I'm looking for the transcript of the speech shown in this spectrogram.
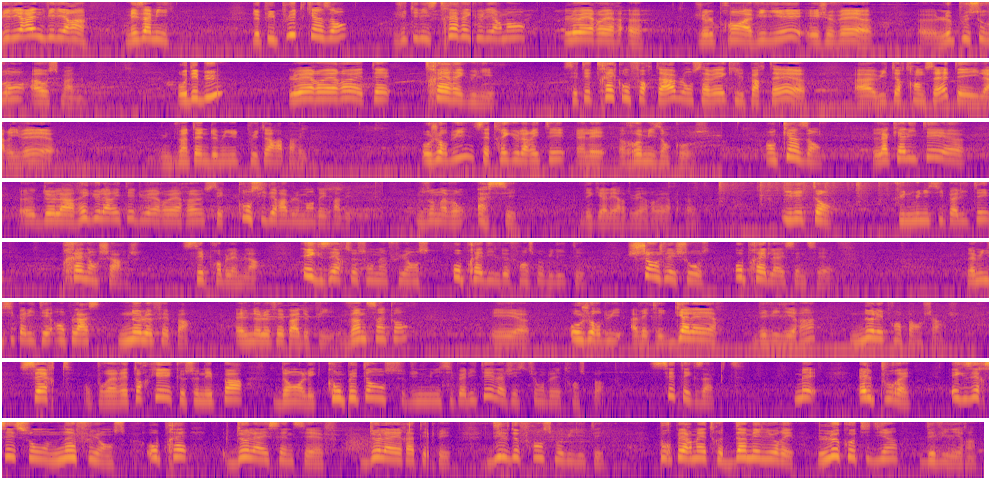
Villirène, Villirain, mes amis, depuis plus de 15 ans, j'utilise très régulièrement le RERE. E. Je le prends à Villiers et je vais euh, euh, le plus souvent à Haussmann. Au début, le RERE e était très régulier. C'était très confortable, on savait qu'il partait euh, à 8h37 et il arrivait une vingtaine de minutes plus tard à Paris. Aujourd'hui, cette régularité, elle est remise en cause. En 15 ans, la qualité de la régularité du RERE e s'est considérablement dégradée. Nous en avons assez des galères du RERE. E. Il est temps qu'une municipalité prenne en charge ces problèmes-là, exerce son influence auprès d'Île-de-France Mobilité, change les choses auprès de la SNCF. La municipalité en place ne le fait pas. Elle ne le fait pas depuis 25 ans et euh, aujourd'hui, avec les galères des Villiérains, ne les prend pas en charge. Certes, on pourrait rétorquer que ce n'est pas dans les compétences d'une municipalité la gestion des transports. C'est exact. Mais elle pourrait exercer son influence auprès de la SNCF, de la RATP, d'Île-de-France Mobilité, pour permettre d'améliorer le quotidien des Villiérains.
